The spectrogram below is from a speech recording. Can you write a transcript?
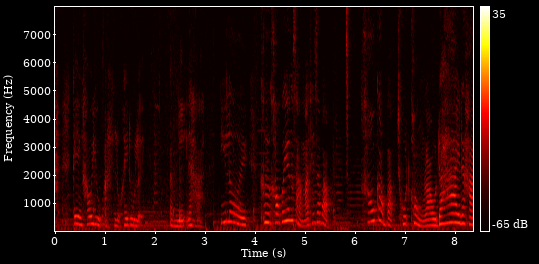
ะก็ยังเข้าอยู่อะลุกให้ดูเลยแบบนี้นะคะ นี่เลย คือเขาก็ยังสามารถที่จะแบบเข้ากับแบบชุดของเราได้นะคะ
